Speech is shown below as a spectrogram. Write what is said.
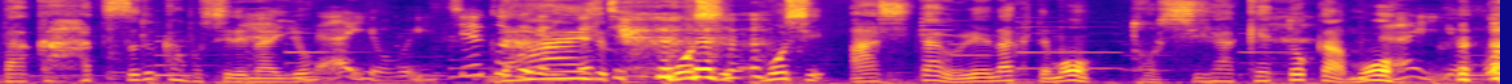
爆発するかもしれないよ。ないよ。もう一夜飾りにな大丈夫。もしもし明日売れなくても年明けとかうも。ないよ。もう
